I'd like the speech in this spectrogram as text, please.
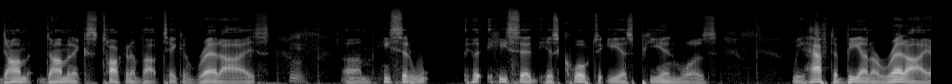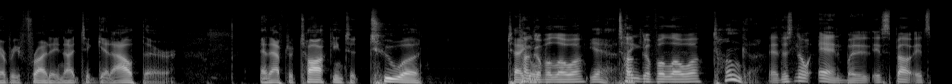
Dom, Dominic's talking about taking red eyes. Um, he said he said his quote to ESPN was, "We'd have to be on a red eye every Friday night to get out there." And after talking to Tua Tago- Tungavaloa. yeah. Tungavaloa. Tunga. Yeah, there's no N, but it, it's spelled it's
